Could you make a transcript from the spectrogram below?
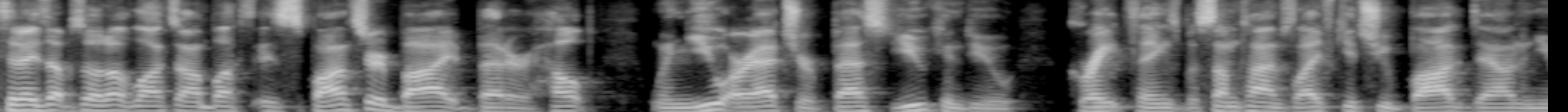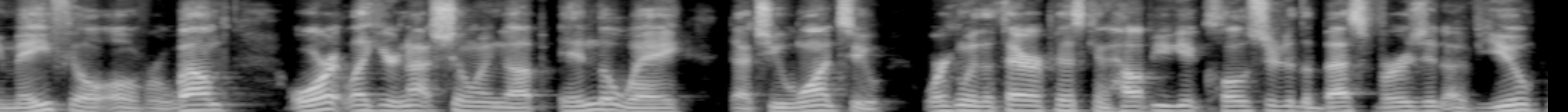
Today's episode of Locked On Bucs is sponsored by BetterHelp. When you are at your best, you can do great things, but sometimes life gets you bogged down and you may feel overwhelmed or like you're not showing up in the way that you want to. Working with a therapist can help you get closer to the best version of you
